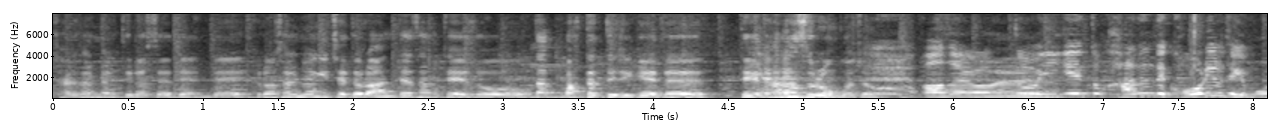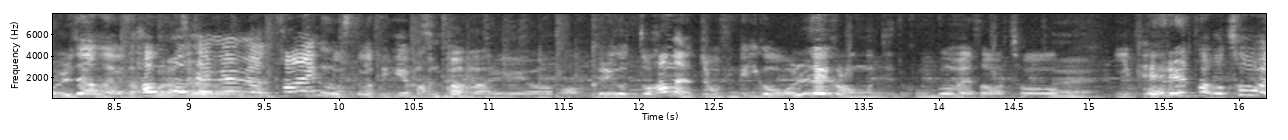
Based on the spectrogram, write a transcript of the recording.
잘 설명드렸어야 되는데 그런 설명이 제대로 안 된 상태에서 딱 맞닥뜨리기에는 되게 당황스러운 거죠. 맞아요. 네. 또 이게 또 가는데 거리도 되게 멀잖아요. 그래서 한 번. 헤매면 time loss가 되게 많단 말이에요. 어, 그리고 또 하나 여쭤보신 게 이거 원래 그런 건지도 궁금해서 저이 네. 배를 타고 처음에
